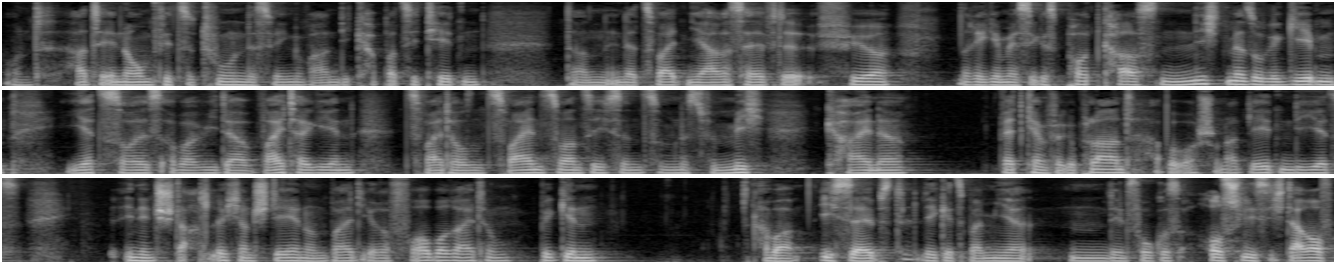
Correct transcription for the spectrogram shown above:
und hatte enorm viel zu tun. Deswegen waren die Kapazitäten dann in der zweiten Jahreshälfte für ein regelmäßiges Podcasten nicht mehr so gegeben. Jetzt soll es aber wieder weitergehen. 2022 sind zumindest für mich keine Wettkämpfe geplant, habe aber auch schon Athleten, die jetzt in den Startlöchern stehen und bald ihre Vorbereitung beginnen. Aber ich selbst lege jetzt bei mir hm, den Fokus ausschließlich darauf,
